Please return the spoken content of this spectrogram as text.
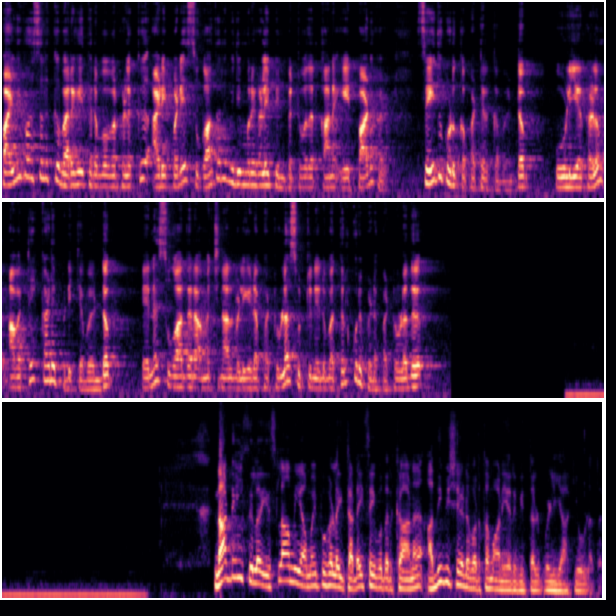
பள்ளிவாசலுக்கு வருகை தருபவர்களுக்கு அடிப்படை சுகாதார விதிமுறைகளை பின்பற்றுவதற்கான ஏற்பாடுகள் செய்து கொடுக்கப்பட்டிருக்க வேண்டும். ஊழியர்களும் அவற்றை கடைபிடிக்க வேண்டும். என சுகாதார அமைச்சினால் வெளியிடப்பட்டுள்ள சுற்று நிருபத்தில் குறிப்பிடப்பட்டுள்ளது. நாட்டில் சில இஸ்லாமிய அமைப்புகளை தடை செய்வதற்கான அதிவிசேட வர்த்தமானி அறிவித்தல் வெளியாகியுள்ளது.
